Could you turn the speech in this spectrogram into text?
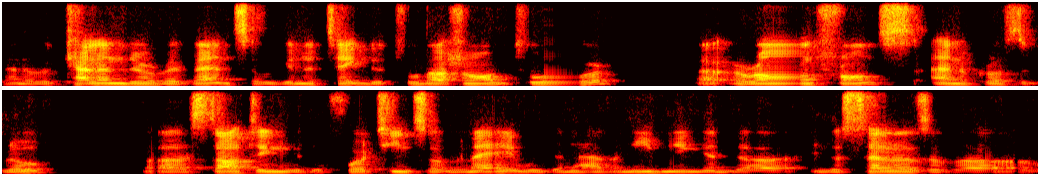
kind of a calendar of events. So, we're going to take the Tour d'Argent on tour uh, around France and across the globe. Uh, starting with the 14th of May, we're going to have an evening in the in the cellars of, uh, of.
